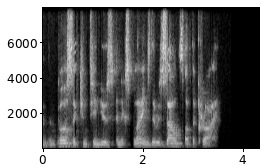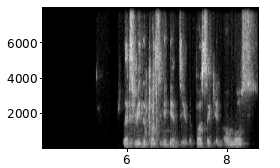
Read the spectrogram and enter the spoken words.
And then Pasuk continues and explains the results of the cry. Let's read the Pasuk again to you. The Pasuk in Almost,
